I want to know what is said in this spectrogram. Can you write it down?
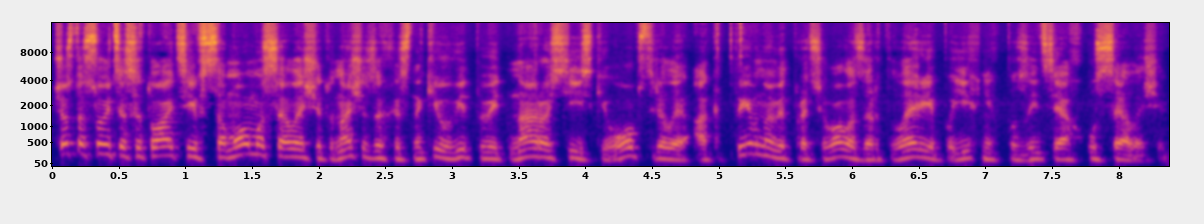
Що стосується ситуації в самому селищі, то наші захисники у відповідь на російські обстріли активно відпрацювали з артилерії по їхніх позиціях у селищі.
